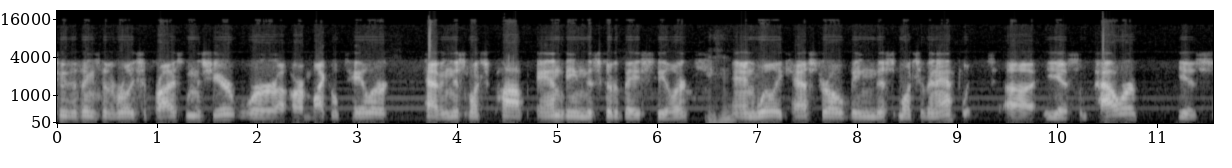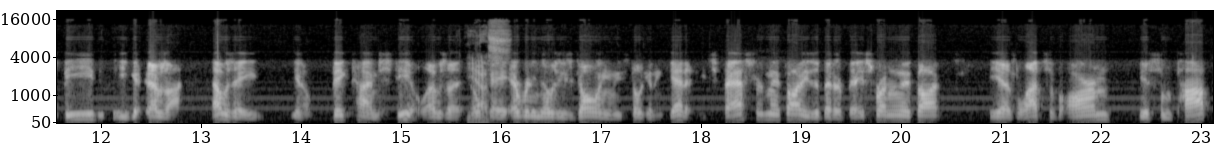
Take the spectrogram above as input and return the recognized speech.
two of the things that have really surprised him this year were uh, are Michael Taylor having this much pop and being this good a base stealer, Mhm. and Willi Castro being this much of an athlete. Uh, he has some power. He has speed. He that was a that was a you know big time steal. That was a Yes. okay. Everybody knows he's going, and he's still going to get it. He's faster than they thought. He's a better base runner than they thought. He has lots of arm. He has some pop.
